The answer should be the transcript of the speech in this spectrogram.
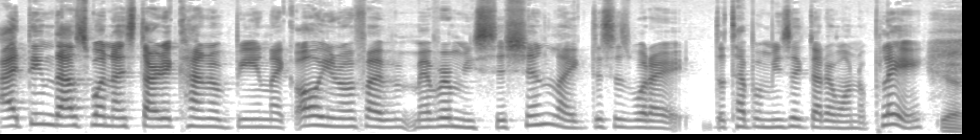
I- think that's when I started kind of being like, oh, you know, if I'm ever a musician, like this is what I the type of music that I want to play. Yeah.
